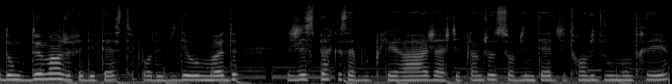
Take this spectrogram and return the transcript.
Donc demain je fais des tests pour des vidéos mode. J'espère que ça vous plaira, j'ai acheté plein de choses sur Vinted, j'ai trop envie de vous montrer.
